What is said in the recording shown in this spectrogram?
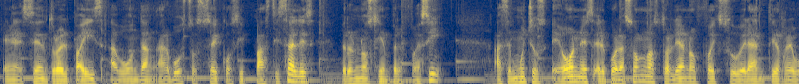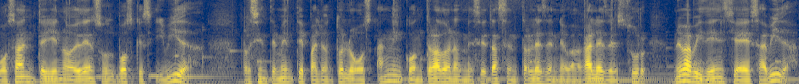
En el centro del país abundan arbustos secos y pastizales, pero no siempre fue así. Hace muchos eones el corazón australiano fue exuberante y rebosante, lleno de densos bosques y vida. Recientemente paleontólogos han encontrado en las mesetas centrales de Nueva Gales del Sur nueva evidencia de esa vida.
